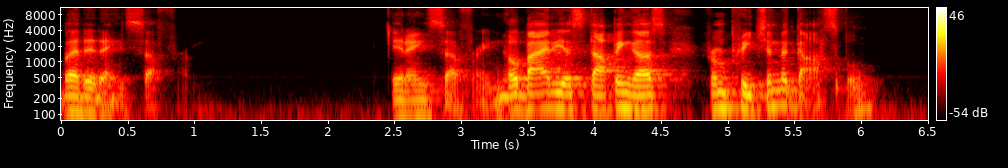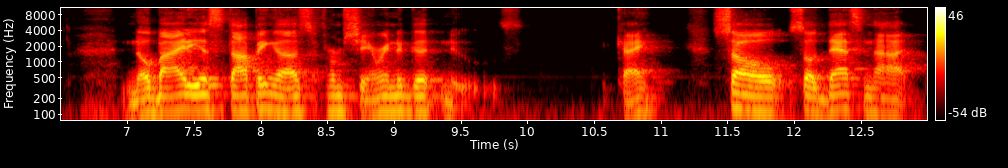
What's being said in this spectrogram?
But it ain't suffering. It ain't suffering. Nobody is stopping us from preaching the gospel. Nobody is stopping us from sharing the good news. Okay? So so that's not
